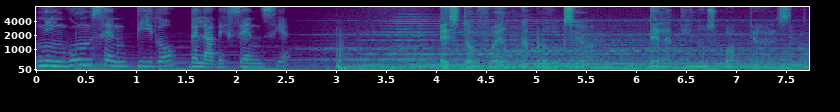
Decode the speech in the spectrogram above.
ningún sentido de la decencia? Esto fue una producción de Latinus Podcast.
